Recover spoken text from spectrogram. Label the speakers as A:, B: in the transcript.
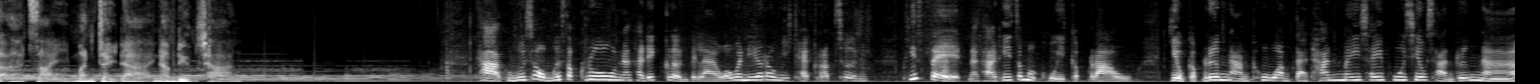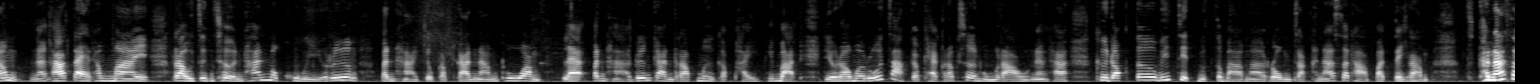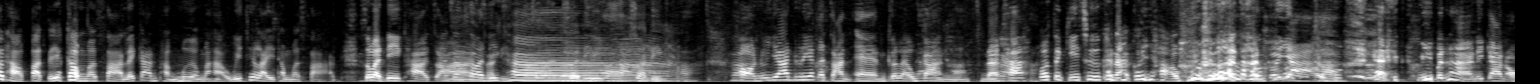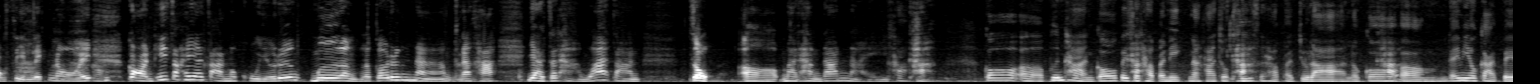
A: สะอาดใสมั่นใจได้น้ำดื่มช้าง
B: ค่ะ คุณผู้ชมเมื่อสักครู่นะคะ ได้เกริ่นไปแล้วว่าวันนี้เรามีแขกรับเชิญ พิเศษนะคะที่จะมาคุยกับเรา เกี่ยวกับเรื่องน้ำท่วม แต่ท่านไม่ใช่ผู้เชี่ยวชาญเรื่องน้ำนะคะ แต่ทำไมเราจึงเชิญท่านมาคุยเรื่องปัญหาเกี่ยวกับการน้ำท่วม และปัญหาเรื่องการรับมือกับภัยพิบัติ เดี๋ยวเรามารู้จักกับแขกรับเชิญของเรานะคะ คือ ดร วิจิตรบุษบามารมจากคณะสถาปัตยกรรม คณะสถาปัตยกรรมศาสตร์และการผังเมืองมหาวิทยาลัยธรรมศาสตร์ สวัสดีค่ะอาจารย์
C: อาจารย์สวัสดีค่ะ
D: สวัสดีค่ะ สวัสดีค่ะ
B: ขออนุญาตเรียกอาจารย์แอนก็แล้วกัน
D: ได้ค่ะ
B: นะคะ
D: ค่ะ
B: เพราะตะกี้ชื่อคณะก็ยาว ชื่ออาจารย์ก็ยาว
D: ค่ะ
B: แขกมีปัญหาในการออกเสียงเล็กน้อย ก่อนที่จะให้อาจารย์มาคุยเรื่องเมืองแล้วก็เรื่องน้ำนะคะ อยากจะถามว่าอาจารย์จบเอ่อมาทางด้านไหน
D: ค่ะ
B: ค่ะ
D: ก็เอ่อพื้นฐานก็เป็น
B: ค่ะ
D: สถาปนิกนะคะ จบ
B: ค่ะ
D: ที่สถาปัตย์จุฬาแล้วก็
B: ค่ะ
D: เอิ่มได้มีโอกาสไป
